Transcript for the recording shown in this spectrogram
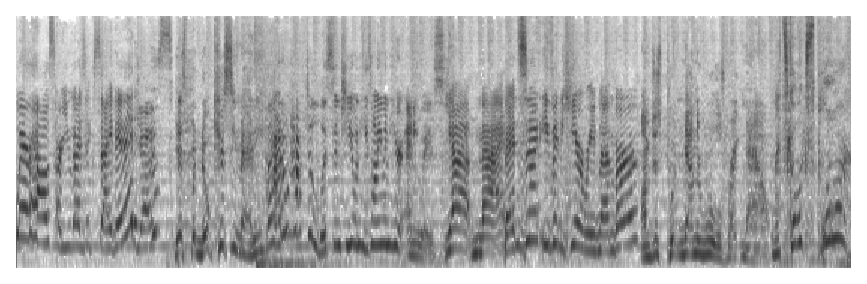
warehouse. Are you guys excited? Yes. Yes, but no kissing, Maddie. But I don't have to listen to you and he's not even here anyways. Yeah, Matt. Ben's not even here, remember? I'm just putting down the rules right now. Let's go explore.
